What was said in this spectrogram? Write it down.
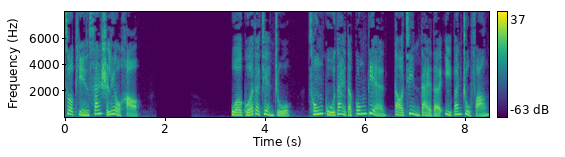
作品三十六号。我国的建筑，从古代的宫殿到近代的一般住房，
